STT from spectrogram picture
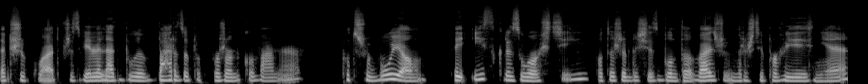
na przykład przez wiele lat były bardzo podporządkowane, potrzebują tej iskry złości po to, żeby się zbuntować, żeby wreszcie powiedzieć nie,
